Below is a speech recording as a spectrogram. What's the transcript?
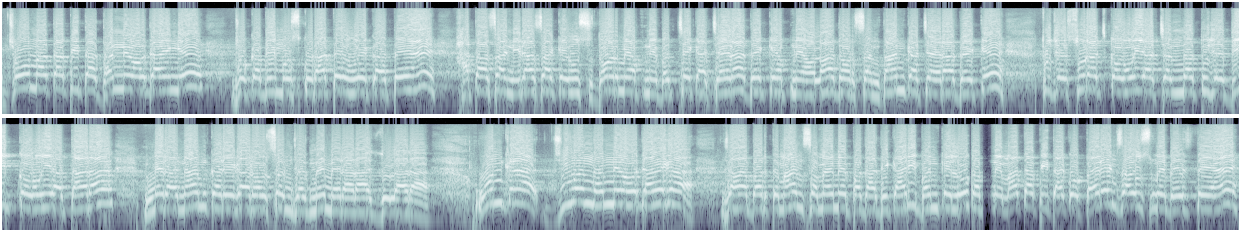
जो माता पिता धन्य हो जाएँगे, जो कभी मुस्कुराते हुए कहते हैं, हताशा, निराशा के उस दौर में अपने बच्चे का चेहरा देख के, अपने औलाद और संतान का चेहरा देख के, तुझे सूरज कहूँ या चंदा, तुझे दीप कहूँ या तारा, मेरा नाम करेगा रोशन जग में मेरा राज दुलारा उनका जीवन धन्य हो जाएगा, जहाँ वर्तमान समय में पदाधिकारी बन के लोग अपने माता पिता को पेरेंट्स हाउस में भेजते हैं,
